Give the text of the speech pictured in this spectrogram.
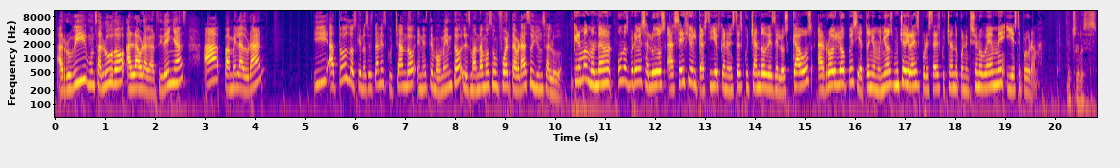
a Rubí, un saludo, a Laura Garcideñas, a Pamela Durán y a todos los que nos están escuchando en este momento. Les mandamos un fuerte abrazo y un saludo. Queremos mandar unos breves saludos a Sergio del Castillo que nos está escuchando desde Los Cabos, a Roy López y a Toño Muñoz. Muchas gracias por estar escuchando Conexión VM y este programa. Muchas gracias.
